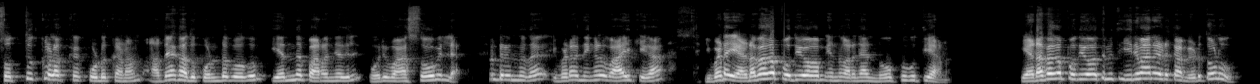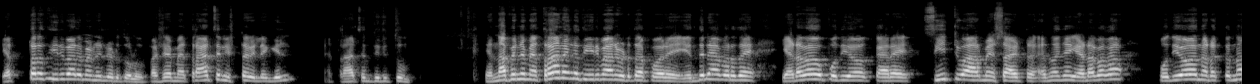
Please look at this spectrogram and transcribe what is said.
സ്വത്തുക്കളൊക്കെ കൊടുക്കണം അദ്ദേഹം അത് കൊണ്ടുപോകും എന്ന് പറഞ്ഞതിൽ ഒരു വാസ്തവുമില്ല. കൊണ്ടിരുന്നത് ഇവിടെ നിങ്ങൾ വായിക്കുക ഇവിടെ ഇടവക പൊതുയോഗം എന്ന് പറഞ്ഞാൽ നോക്കുകുത്തിയാണ്. ഇടവക പൊതുയോഗത്തിന് തീരുമാനം എടുക്കാം എടുത്തോളൂ. എത്ര തീരുമാനം വേണമെങ്കിലും എടുത്തോളൂ. പക്ഷെ മെത്രാച്ചൻ ഇഷ്ടമില്ലെങ്കിൽ മെത്രാച്ചൻ തിരുത്തും. എന്നാ പിന്നെ മെത്രാൻ അങ്ങ് തീരുമാനം എടുത്താൽ പോരെ? എന്തിനാ വെറുതെ ഇടവക പൊതുയോഗക്കാരെ സീറ്റ് വാർമേഴ്സ് ആയിട്ട് എന്ന് പറഞ്ഞാൽ ഇടവക പൊതുയോഗം നടക്കുന്ന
